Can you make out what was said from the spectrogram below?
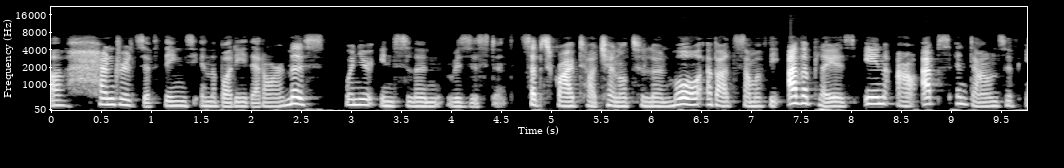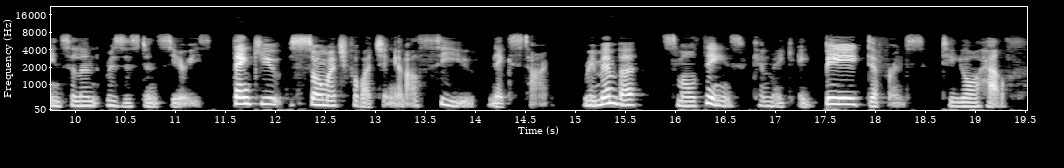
of hundreds of things in the body that are amiss when you're insulin resistant. Subscribe to our channel to learn more about some of the other players in our ups and downs of insulin resistance series. Thank you so much for watching and I'll see you next time. Remember, small things can make a big difference to your health.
